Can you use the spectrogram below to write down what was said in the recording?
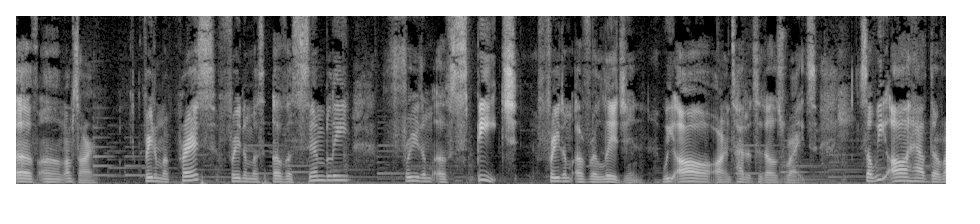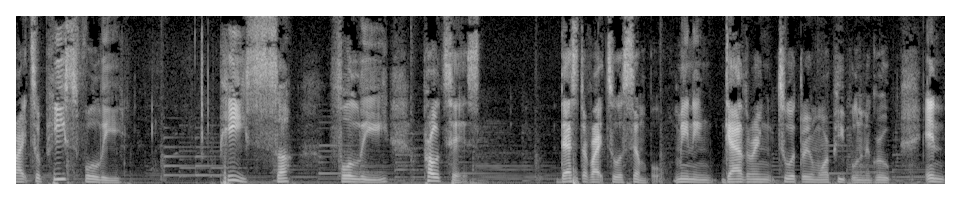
of um I'm sorry, freedom of press, freedom of, of assembly, freedom of speech, freedom of religion. We all are entitled to those rights. So we all have the right to peacefully peacefully protest. That's the right to assemble, meaning gathering two or three or more people in a group and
